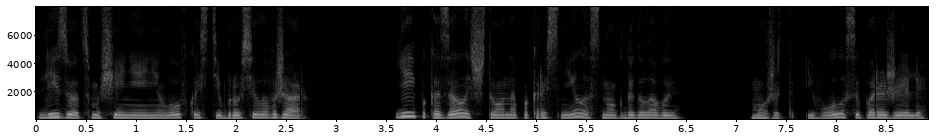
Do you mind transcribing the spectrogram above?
Лизу от смущения и неловкости бросила в жар. Ей показалось, что она покраснела с ног до головы. Может, и волосы порыжели.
